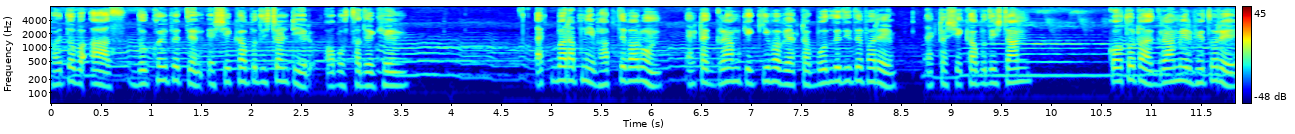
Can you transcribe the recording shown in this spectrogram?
হয়তোবা আজ দুঃখই পেতেন এই শিক্ষা প্রতিষ্ঠানটির অবস্থা দেখে। একবার আপনি ভাবতে পারুন, একটা গ্রামকে কীভাবে একটা বদলে দিতে পারে একটা শিক্ষা প্রতিষ্ঠান? কতটা গ্রামের ভেতরে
